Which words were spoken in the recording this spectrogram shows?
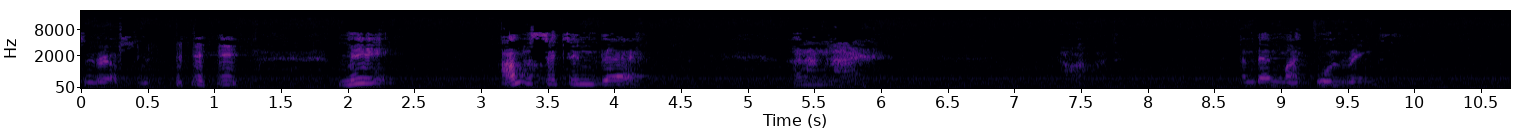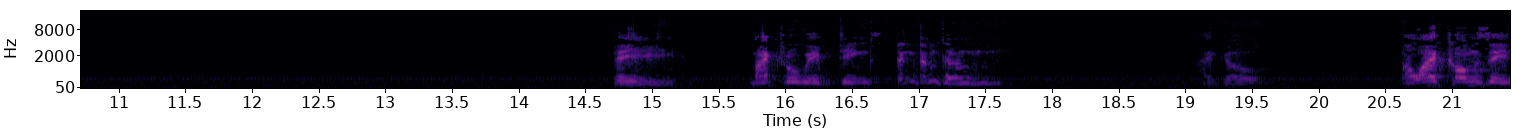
Seriously. Me, I'm sitting there and I'm like, oh, God. And then my phone rings. Microwave dings. Ding, ding, ding. I go. My wife comes in.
